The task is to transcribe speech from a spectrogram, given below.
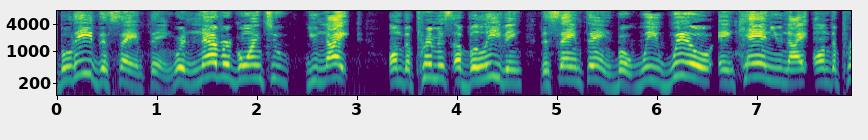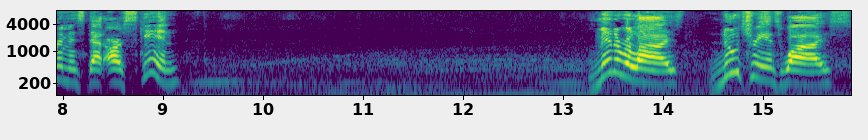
believe the same thing. We're never going to unite on the premise of believing the same thing, but we will and can unite on the premise that our skin mineralized, nutrients wise,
